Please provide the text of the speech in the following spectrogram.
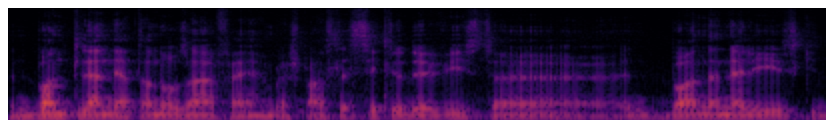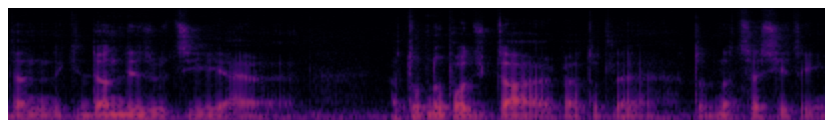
une bonne planète à nos enfants, je pense que le cycle de vie, c'est une bonne analyse qui donne, qui donne des outils à, tous nos producteurs et à toute, toute notre société.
